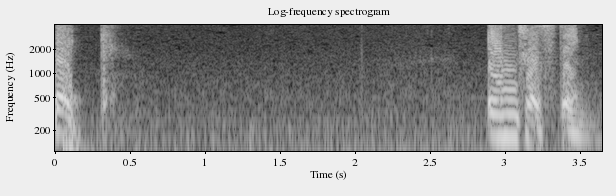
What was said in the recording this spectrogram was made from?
Thick Interesting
